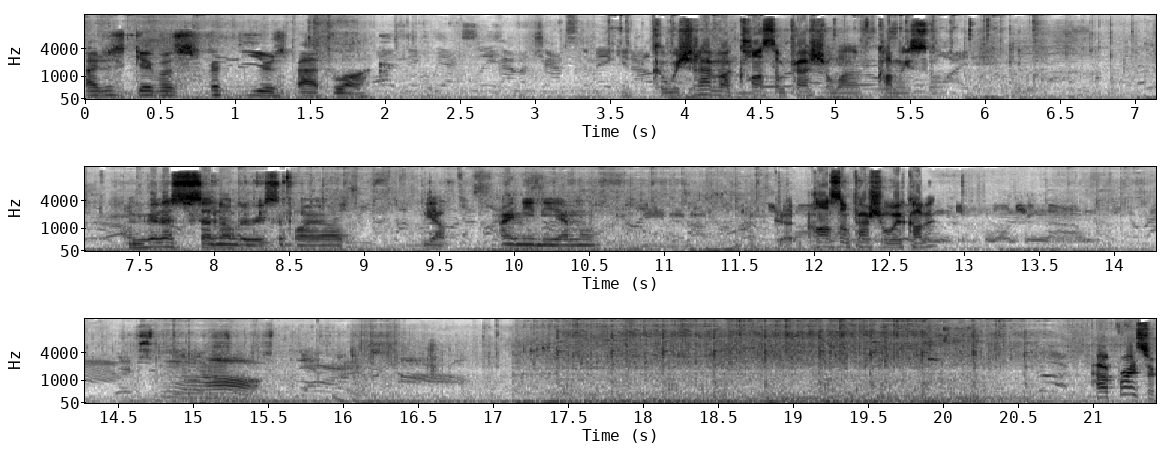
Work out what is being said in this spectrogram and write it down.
I just gave us 50 years bad luck. We actually have a chance to make it out. 'Cause We should have a constant pressure one coming soon. I'm gonna set another resupply up. Yep. I need the ammo. Good. Constant pressure wave coming. Launching now. our price are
